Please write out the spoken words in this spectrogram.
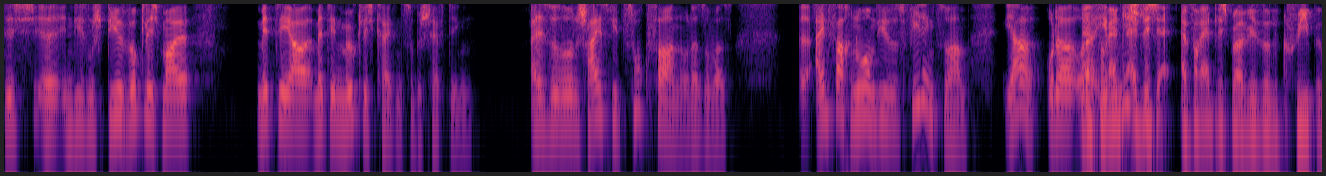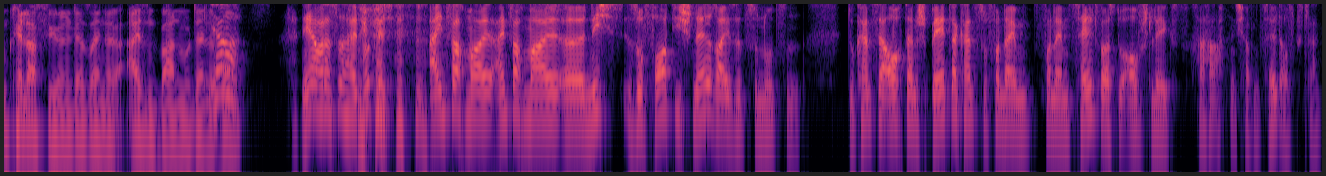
dich äh, in diesem Spiel wirklich mal mit, der, mit den Möglichkeiten zu beschäftigen. Also so ein Scheiß wie Zugfahren oder sowas. Äh, einfach nur, um dieses Feeling zu haben. Ja, oder, oder einfach, eben end, nicht. endlich, einfach endlich mal wie so ein Creep im Keller fühlen, der seine Eisenbahnmodelle Ja. baut. Nee, aber das ist halt wirklich einfach mal, einfach mal äh, nicht sofort die Schnellreise zu nutzen. Du kannst ja auch dann später kannst du von deinem, von deinem Zelt, was du aufschlägst, haha, ich habe ein Zelt aufgeschlagen,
